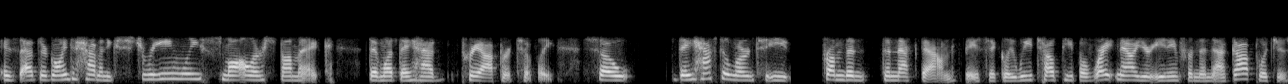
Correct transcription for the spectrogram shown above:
is that they're going to have an extremely smaller stomach than what they had preoperatively. So they have to learn to eat from the, the neck down, basically. We tell people right now you're eating from the neck up, which is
